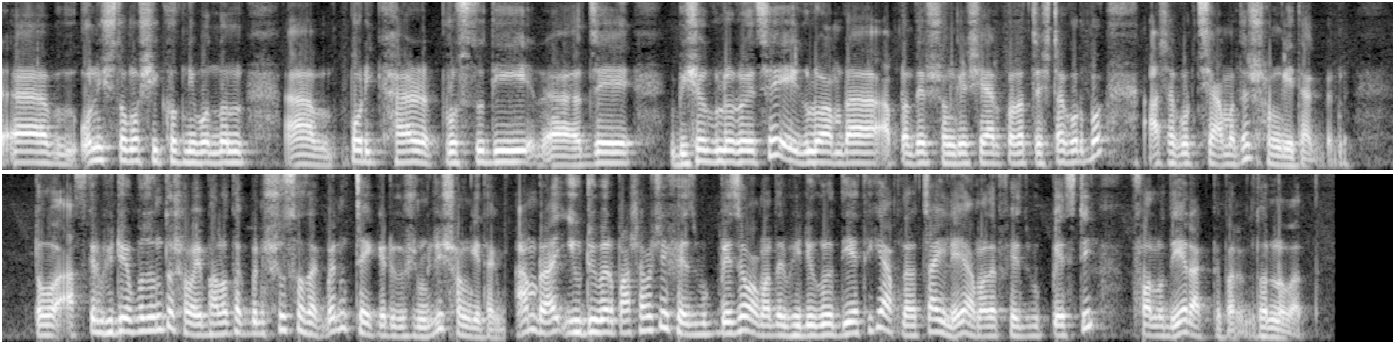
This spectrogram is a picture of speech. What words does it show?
উনিশতম শিক্ষক নিবন্ধন পরীক্ষার প্রস্তুতির যে বিষয়গুলো রয়েছে, এগুলো আমরা আপনাদের সঙ্গে শেয়ার করার চেষ্টা করব। আশা করছি আমাদের সঙ্গেই থাকবেন। তো আজকের ভিডিও পর্যন্ত সবাই ভালো থাকবেন, সুস্থ থাকবেন টেক এডুকেশন মিডির সঙ্গে থাকবেন। আমরা ইউটিউবের পাশাপাশি ফেসবুক পেজেও আমাদের ভিডিওগুলো দিয়ে থেকে, আপনারা চাইলে আমাদের ফেসবুক পেজটি ফলো দিয়ে রাখতে পারেন। ধন্যবাদ।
